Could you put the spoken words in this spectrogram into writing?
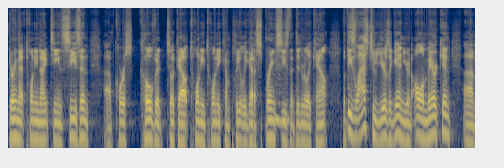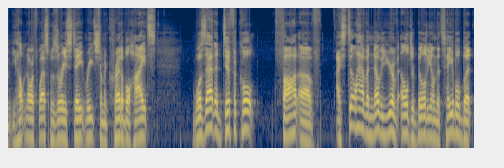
during that 2019 season. Uh, of course, COVID took out 2020 completely, got a spring mm-hmm. season that didn't really count. But these last two years, again, you're an All American. Um, you helped Northwest Missouri State reach some incredible heights. Was that a difficult thought of, I still have another year of eligibility on the table, but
